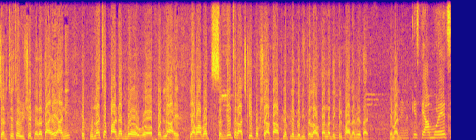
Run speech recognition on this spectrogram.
चर्चेचा विषय ठरत आहे आणि हे कुणाच्या अ, पडलं आहे याबाबत सगळेच राजकीय पक्ष आता आपले आपले गणित लावताना देखील पाहायला मिळत आहे हेमाली आणि नक्कीच त्यामुळेच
